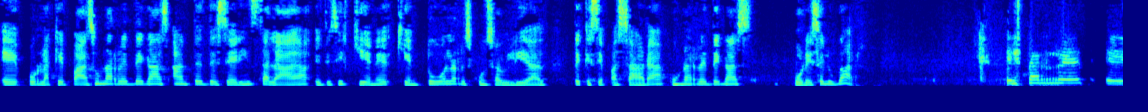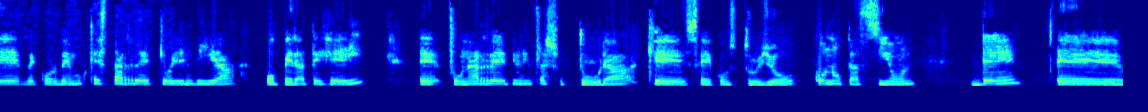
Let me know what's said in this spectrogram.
eh, por la que pasa una red de gas antes de ser instalada, es decir, quién, quién tuvo la responsabilidad de que se pasara una red de gas por ese lugar. Esta red, eh, recordemos que esta red que hoy en día opera TGI, eh, fue una red y una infraestructura que se construyó con ocasión de eh,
